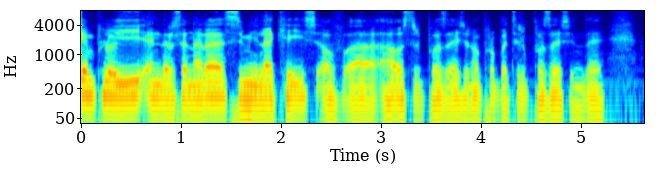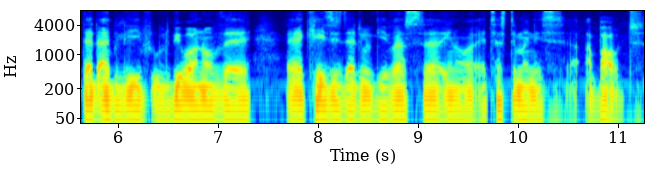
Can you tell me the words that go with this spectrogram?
employee, and there's another similar case of uh, house repossession or property repossession there that I believe will be one of the uh, cases that will give us, uh, you know, a testimonies about.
